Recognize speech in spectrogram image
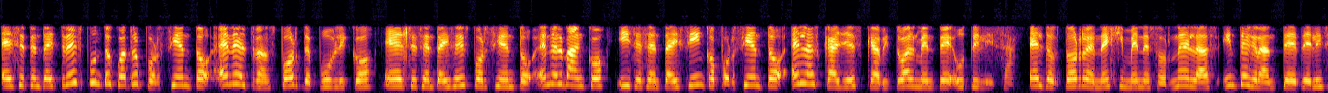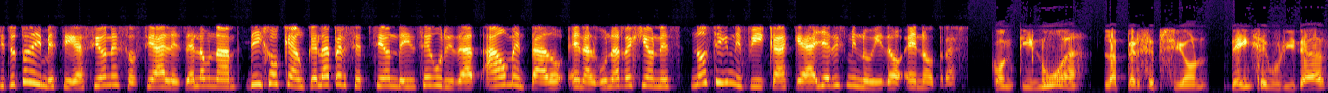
el 73.4% en el transporte público, el 66% en el banco y 65% en las calles que habitualmente utiliza. El doctor René Jiménez Ornelas, integrante del Instituto de Investigaciones Sociales de la UNAM, dijo que aunque la percepción de inseguridad ha aumentado en algunas regiones, no significa que haya disminuido en otras. Continúa la percepción de inseguridad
